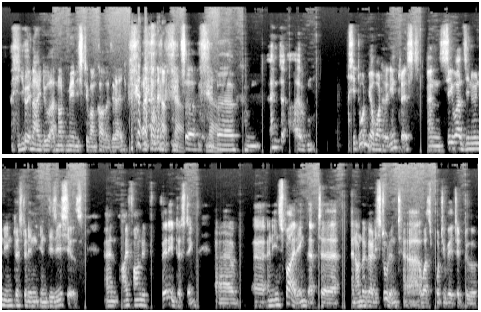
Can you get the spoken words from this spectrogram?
you and I do are not mainstream oncology, right? no, no, so, no. Uh, and um, she told me about her interests, and she was genuinely interested in, in these issues. And I found it very interesting uh, uh and inspiring that uh, an undergraduate student uh, was motivated to,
